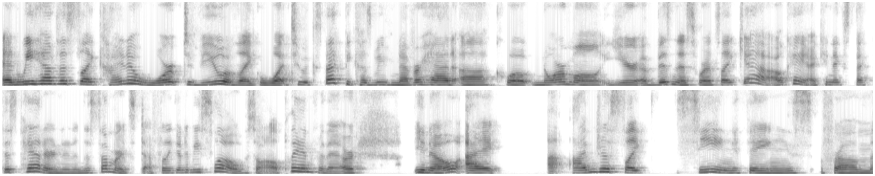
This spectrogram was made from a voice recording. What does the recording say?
And we have this like kind of warped view of like what to expect because we've never had a quote normal year of business where it's like, yeah, okay, I can expect this pattern. And in the summer, it's definitely going to be slow. So I'll plan for that. Or, you know, I, I'm just like seeing things from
